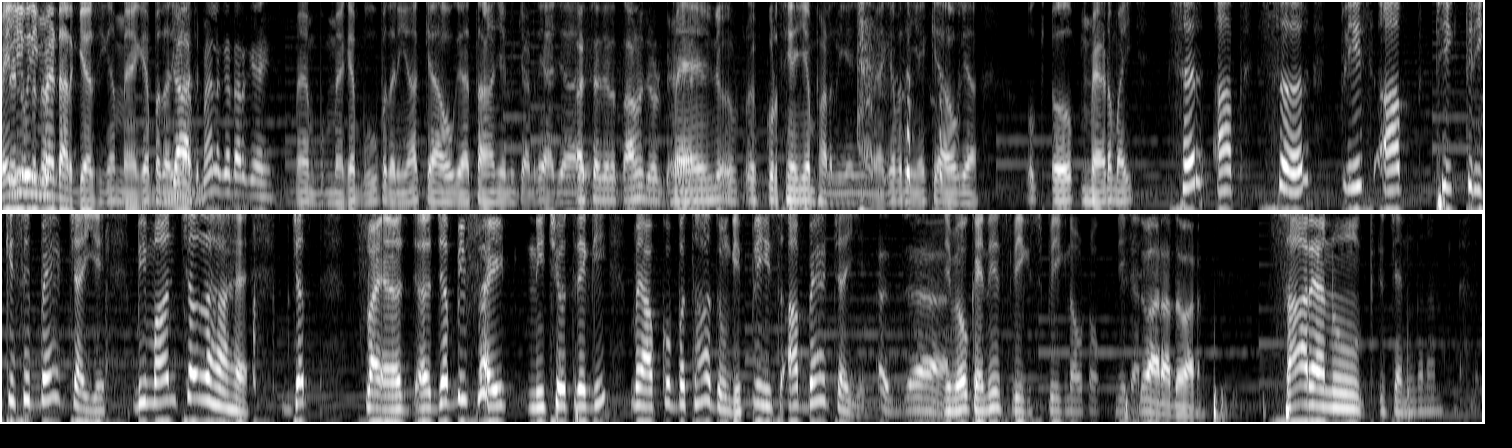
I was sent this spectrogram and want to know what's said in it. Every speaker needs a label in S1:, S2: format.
S1: ਪਹਿਲੀ ਵਾਰੀ ਮੈਂ ਡਰ ਗਿਆ ਸੀਗਾ ਮੈਂ ਕਿਹਾ ਪਤਾ
S2: ਜਹਾਜ਼
S1: ਨਹੀਂ
S2: ਮੈਂ ਲੱਗਾ ਡਰ ਗਿਆ ਸੀ
S1: ਮੈਂ ਮੈਂ ਕਿਹਾ ਬੂ ਪਤਾ ਨਹੀਂ ਆ ਕੀ ਹੋ ਗਿਆ ਤਾਂ ਜੇ ਨੂੰ ਚੜਦੇ ਆ ਜਾ
S2: ਅੱਛਾ ਜਦੋਂ ਤਾਂ ਨੂੰ ਜੁੜ
S1: ਮੈਂ ਕੁਰਸੀਆਂ ਜੀਆਂ ਫੜ ਲਈਆਂ ਜੀ ਮੈਂ ਕਿਹਾ ਪਤਾ ਨਹੀਂ ਕੀ ਹੋ ਗਿਆ ਉਹ ਉਹ मैडम आई सर आप सर प्लीज आप ठीक तरीके से बैठ जाइए विमान चल रहा है जब फ्लाई अ, जब भी फ्लाइट नीचे उतरेगी मैं आपको बता दूंगी प्लीज आप बैठ जाइए
S2: ਅੱਛਾ
S1: ਜਿਵੇਂ ਉਹ ਕਹਿੰਦੇ ਸਪੀਕ ਸਪੀਕ ਨਾਓ ਟਾਕ
S2: ਦੁਬਾਰਾ ਦੁਬਾਰਾ
S1: ਸਾਰਿਆਂ ਨੂੰ ਚੈਨਲ ਦਾ ਨਾਮ ਕੀ ਹੈ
